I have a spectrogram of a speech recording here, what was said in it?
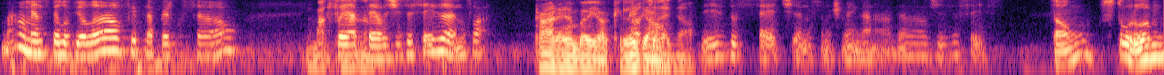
mais ou menos pelo violão, fui pra percussão, e Bacana. foi até os 16 anos lá. Caramba aí, ó, que legal. que legal. Desde os 7 anos, se eu não estiver enganada, aos 16. Então, estourou. né?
